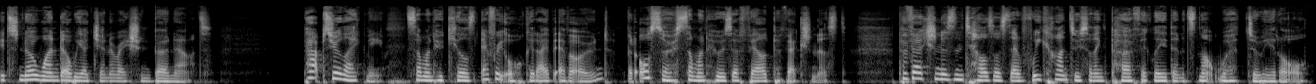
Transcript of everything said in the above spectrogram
It's no wonder we are generation burnout. Perhaps you're like me, someone who kills every orchid I've ever owned, but also someone who is a failed perfectionist. Perfectionism tells us that if we can't do something perfectly, then it's not worth doing at all.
